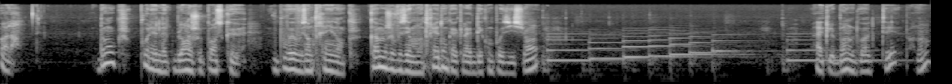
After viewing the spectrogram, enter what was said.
Voilà. Donc, pour les notes blanches, je pense que vous pouvez vous entraîner donc comme je vous ai montré donc avec la décomposition avec le bon doigt de T, pardon.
